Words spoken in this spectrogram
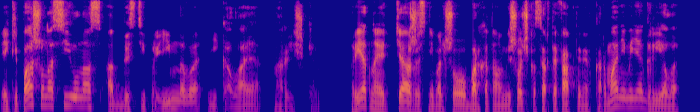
экипаж уносил нас от гостеприимного Николая Нарышкина. Приятная тяжесть небольшого бархатного мешочка с артефактами в кармане меня грела,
